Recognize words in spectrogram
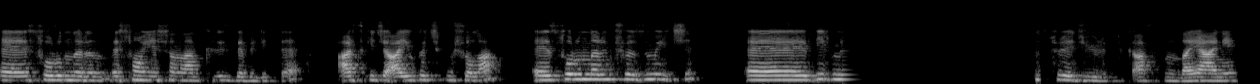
e, sorunların ve son yaşanan krizle birlikte artık iyice ayyuka çıkmış olan e, sorunların çözümü için e, bir süreci yürüttük aslında. Yani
